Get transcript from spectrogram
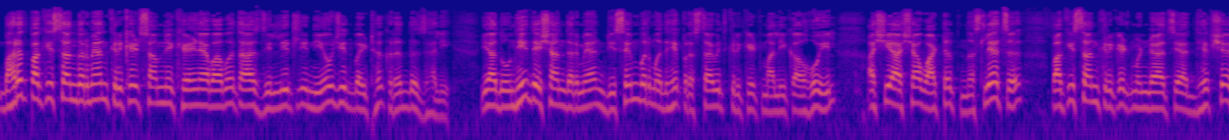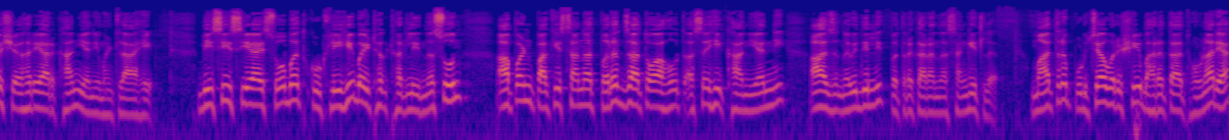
भारत पाकिस्तान दरम्यान क्रिकेट सामने खेळण्याबाबत आज दिल्लीतली नियोजित बैठक रद्द झाली. या दोन्ही देशांदरम्यान डिसेंबरमध्ये प्रस्तावित क्रिकेट मालिका होईल अशी आशा वाटत नसल्याचं पाकिस्तान क्रिकेट मंडळाचे अध्यक्ष शहरयार खान यांनी म्हटलं आहे. बीसीसीआय सोबत कुठलीही बैठक ठरली नसून आपण पाकिस्तानात परत जातो आहोत असंही खान यांनी आज नवी दिल्लीत पत्रकारांना सांगितलं. मात्र पुढच्या वर्षी भारतात होणाऱ्या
